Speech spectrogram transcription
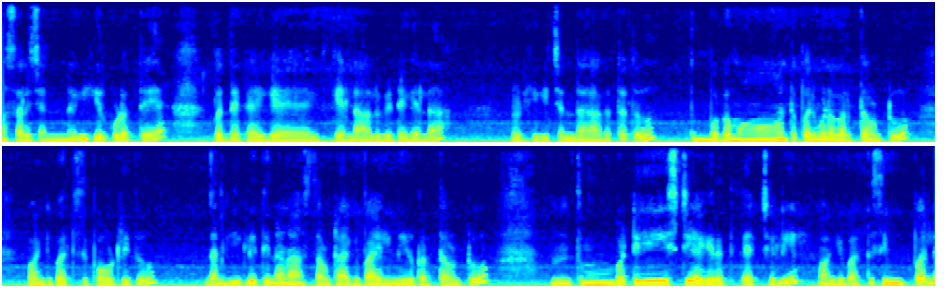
ಮಸಾಲೆ ಚೆನ್ನಾಗಿ ಹೀರ್ಕೊಳ್ಳುತ್ತೆ. ಬದನೆಕಾಯಿಗೆ ಇದಕ್ಕೆಲ್ಲ, ಆಲೂಗೆಡ್ಡೆಗೆಲ್ಲ. ನೋಡಿ ಹೀಗೆ ಚೆಂದ ಆಗುತ್ತದು. ತುಂಬ ಘಮ ಅಂತ ಪರಿಮಳ ಬರ್ತಾ ಉಂಟು. ವಾಂಗಿಭಾತ್ ಪೌಡ್ರಿದು ನನಗೆ ಈಗಲೇ ತಿನ್ನೋಣ ಆಸ್ತಾ ಉಂಟು. ಹಾಗೆ ಬಾಯಲ್ಲಿ ನೀರು ಬರ್ತಾ ಉಂಟು. ತುಂಬ ಟೇಸ್ಟಿಯಾಗಿರುತ್ತೆ ಆ್ಯಕ್ಚುಲಿ ವಾಂಗಿಭಾತ್ ಸಿಂಪಲ್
